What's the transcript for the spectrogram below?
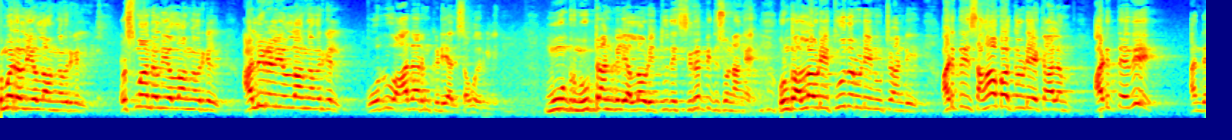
உமர் அலி அல்லான் அவர்கள் உஸ்மான் அலி அல்லான் அவர்கள் அலிர் அலி அல்லான் அவர்கள் ஒரு ஆதாரம் கிடையாது சகோதரர்களே. மூன்று நூற்றாண்டுகளை அல்லாவுடைய தூதை சிறப்பித்து சொன்னாங்க. ஒன்று அல்லாவுடைய தூதருடைய நூற்றாண்டு அடுத்தது சஹாபாக்களுடைய காலம் அடுத்தது அந்த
